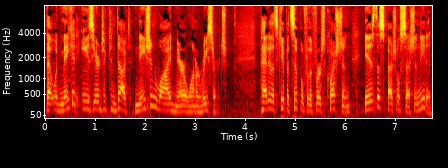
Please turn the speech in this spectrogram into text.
that would make it easier to conduct nationwide marijuana research. Patty, let's keep it simple for the first question. Is the special session needed?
